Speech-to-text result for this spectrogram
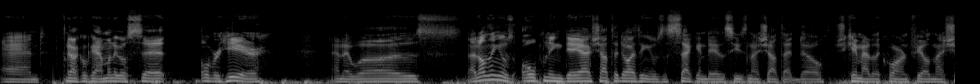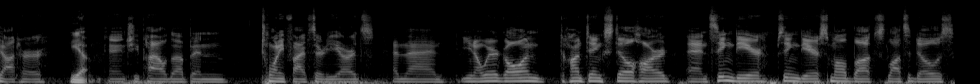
And like, okay, I'm gonna go sit over here. And it was, I don't think it was opening day I shot the doe. I think it was the second day of the season I shot that doe. She came out of the cornfield and I shot her Yep. and she piled up in 25 30 yards and then you know we were going hunting still hard and seeing deer seeing deer small bucks lots of does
